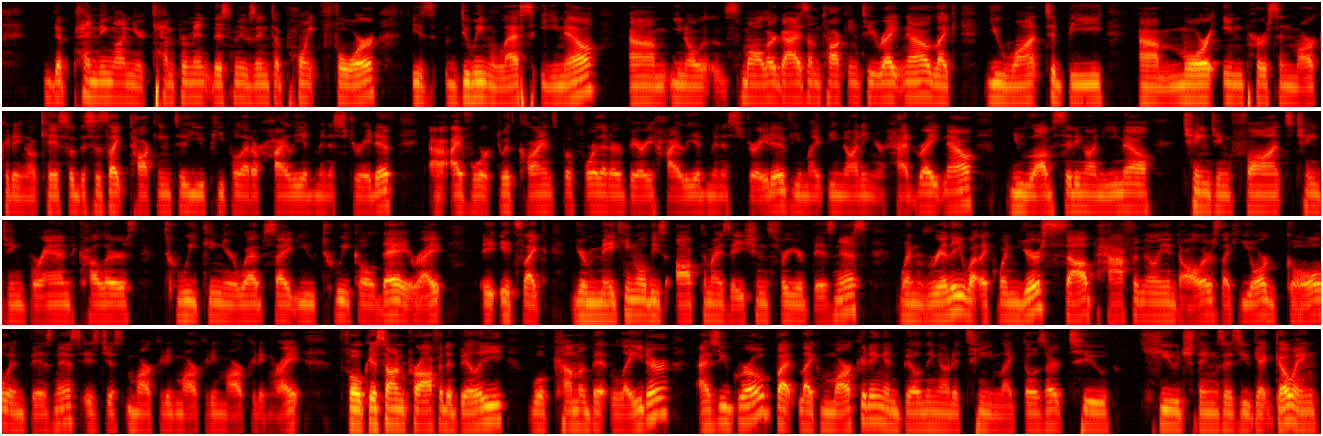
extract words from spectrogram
depending on your temperament, this moves into point four is doing less email. Um, you know, smaller guys I'm talking to right now, like you want to be um, more in person marketing. Okay. So this is like talking to you people that are highly administrative. Uh, I've worked with clients before that are very highly administrative. You might be nodding your head right now. You love sitting on email, changing fonts, changing brand colors, tweaking your website. You tweak all day, right? It's like you're making all these optimizations for your business when really what like when you're sub half a million dollars like your goal in business is just marketing marketing marketing right? Focus on profitability will come a bit later as you grow but like marketing and building out a team like those are two huge things as you get going.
